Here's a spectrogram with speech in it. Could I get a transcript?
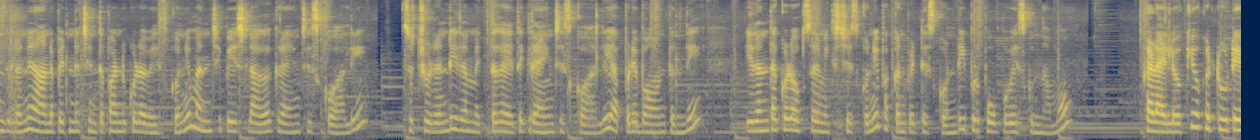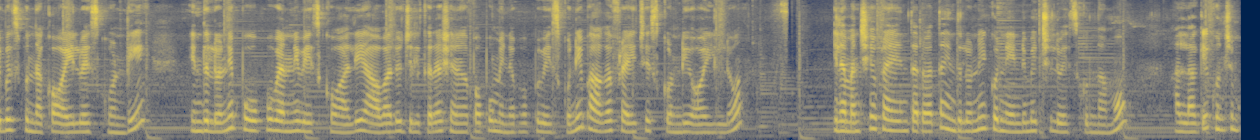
ఇందులోనే నానబెట్టిన చింతపండు కూడా వేసుకొని మంచి పేస్ట్ లాగా గ్రైండ్ చేసుకోవాలి. సో చూడండి ఇలా మెత్తగా అయితే గ్రైండ్ చేసుకోవాలి. అప్పుడే బాగుంటుంది. ఇదంతా కూడా ఒకసారి మిక్స్ చేసుకొని పక్కన పెట్టేసుకోండి. ఇప్పుడు పోపు వేసుకుందాము. కడాయిలోకి ఒక టూ టేబుల్ స్పూన్ దాకా ఆయిల్ వేసుకోండి. ఇందులోనే పోపు అన్నీ వేసుకోవాలి. ఆవాలు జీలకర్ర శనగపప్పు మినపప్పు వేసుకొని బాగా ఫ్రై చేసుకోండి ఆయిల్లో. ఇలా మంచిగా ఫ్రై అయిన తర్వాత ఇందులోనే కొన్ని ఎండుమిర్చిలు వేసుకుందాము. అలాగే కొంచెం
